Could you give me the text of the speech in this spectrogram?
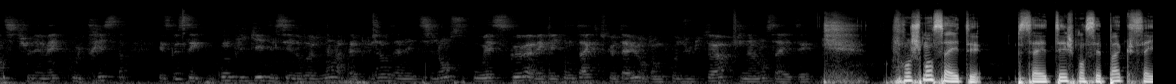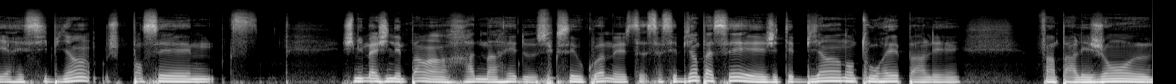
intitulé Mec Cool Triste. Est-ce que c'est compliqué d'essayer de revenir après plusieurs années de silence ou est-ce que, avec les contacts que tu as eu en tant que producteur, finalement ça a été Franchement, ça a été. Ça a été, je pensais pas que ça irait si bien. Je pensais. Je m'imaginais pas un raz-de-marée de succès ou quoi, mais ça, ça s'est bien passé et j'étais bien entouré par les, enfin, par les gens. euh,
